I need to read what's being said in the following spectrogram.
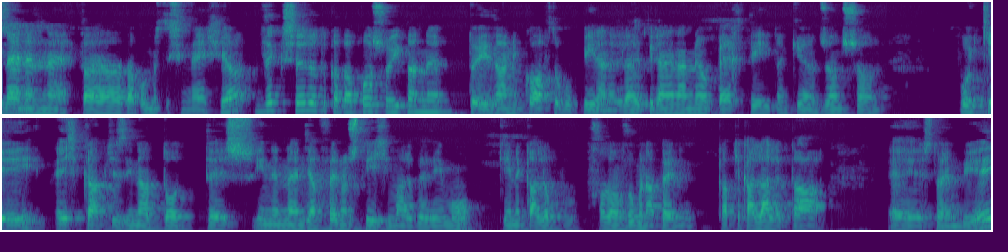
Ναι, ναι, ναι, θα τα πούμε στη συνέχεια. Δεν ξέρω το κατά πόσο ήταν το ιδανικό αυτό που πήραν. Δηλαδή, πήραν ένα νέο παίχτη, τον Κίον Τζόνσον, που ok, okay, έχει κάποιες δυνατότητες, είναι ένα ενδιαφέρον στοίχημα, ρε παιδί μου, και είναι καλό που θα τον δούμε να παίρνει κάποια καλά λεπτά ε, στο NBA.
